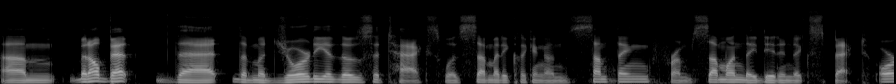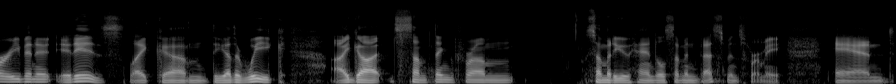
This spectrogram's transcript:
Um, but I'll bet that the majority of those attacks was somebody clicking on something from someone they didn't expect, or even it, it is like um, the other week, I got something from somebody who handles some investments for me, and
